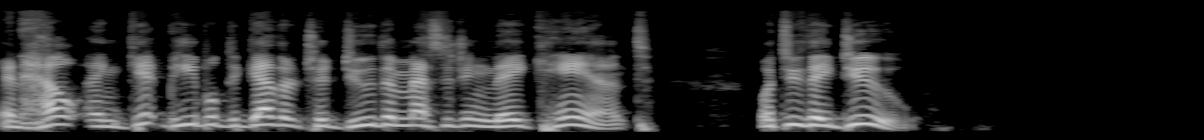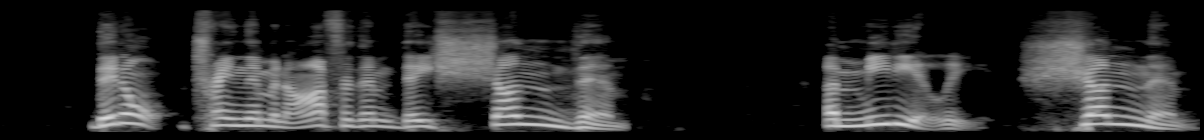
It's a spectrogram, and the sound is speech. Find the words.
and help and get people together to do the messaging they can't, what do they do? They don't train them and offer them, they shun them immediately, shun them.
